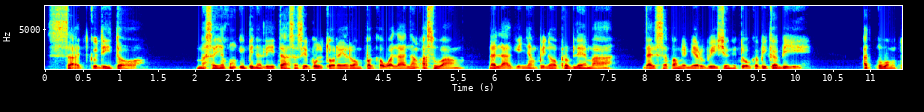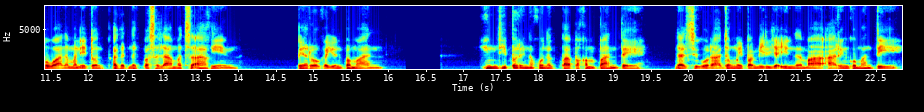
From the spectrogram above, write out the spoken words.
Saad ko dito, masaya kong ipinalita sa sepulturero ang pagkawala ng aswang na lagi niyang pinoproblema dahil sa pamimirwisyo nito gabi-gabi. At tuwang-tuwa naman ito agad nagpasalamat sa akin pero gayon pa man, hindi pa rin ako nagpapakampante dahil siguradong may pamilya yun na maaaring gumanti.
